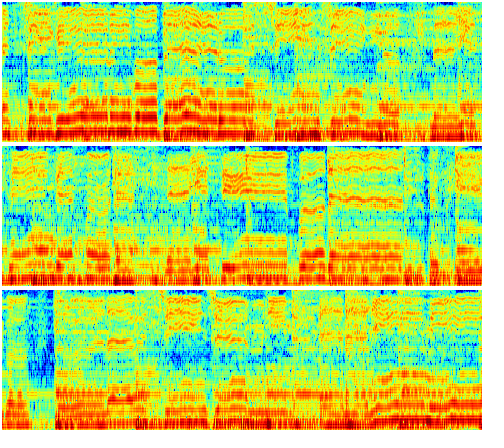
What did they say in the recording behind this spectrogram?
생각이 어찌 그리 보배로우신지요 나의 생각 생각보다 나의 뜻보다 더 크고 놀라우신 주님 하나님이여.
